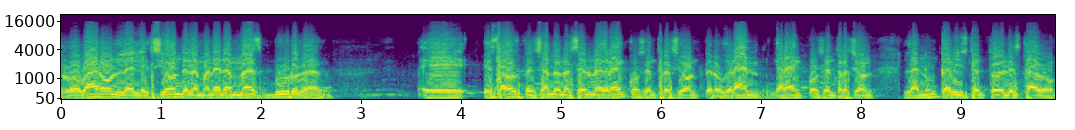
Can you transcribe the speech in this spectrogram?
robaron la elección de la manera más burda. Eh, estamos pensando en hacer una gran concentración, pero gran, gran concentración, la nunca vista en todo el estado.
